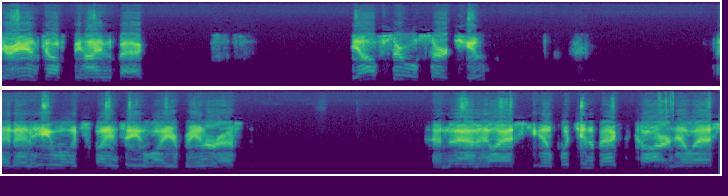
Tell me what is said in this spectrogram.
you're handcuffed behind the back. The officer will search you and then he will explain to you why you're being arrested. And then he'll ask you, he'll put you in the back of the car and he'll ask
